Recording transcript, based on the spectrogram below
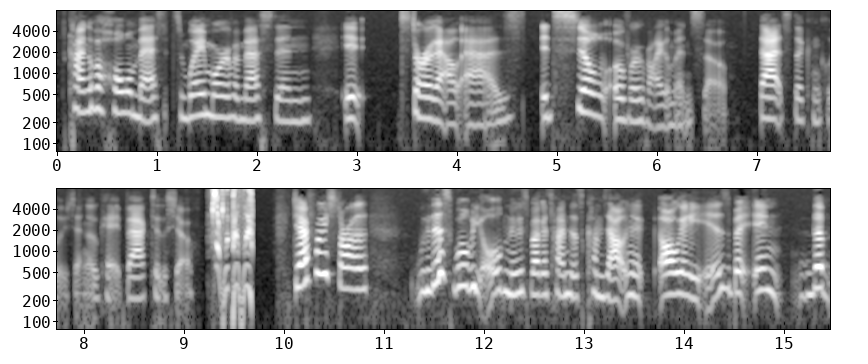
It's kind of a whole mess. It's way more of a mess than it started out as. It's still over vitamins though. That's the conclusion. Okay, back to the show. Jeffree Star this will be old news by the time this comes out, and it already is. But in the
